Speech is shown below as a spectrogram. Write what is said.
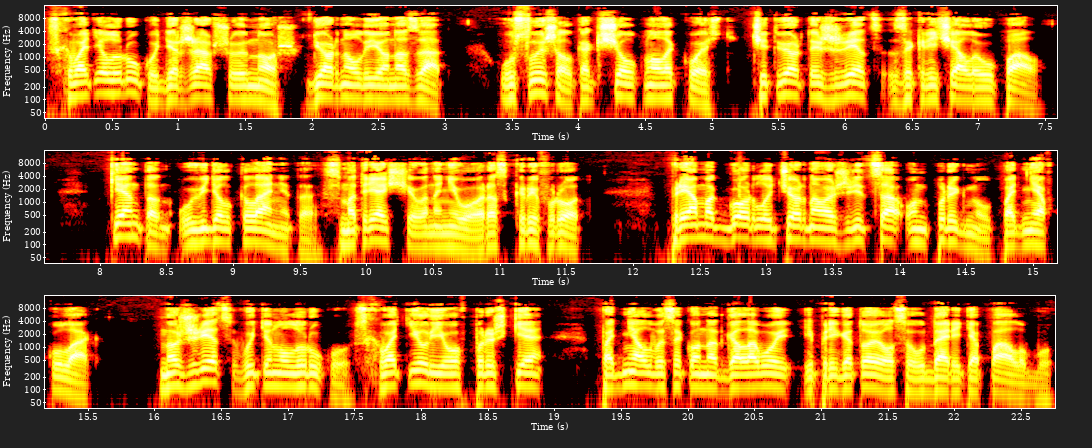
Схватил руку, державшую нож, дернул ее назад. Услышал, как щелкнула кость. Четвертый жрец закричал и упал. Кентон увидел Кланета, смотрящего на него, раскрыв рот. Прямо к горлу черного жреца он прыгнул, подняв кулак. Но жрец вытянул руку, схватил его в прыжке, поднял высоко над головой и приготовился ударить о палубу.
